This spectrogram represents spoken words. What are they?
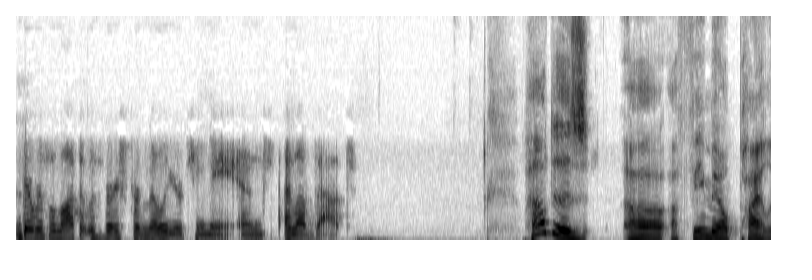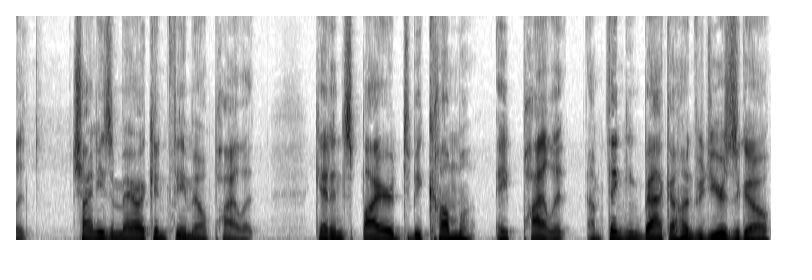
there was a lot that was very familiar to me, and I love that. How does uh, a female pilot, Chinese American female pilot, get inspired to become a pilot? I'm thinking back a hundred years ago.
